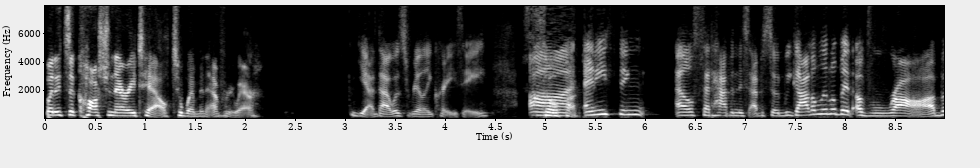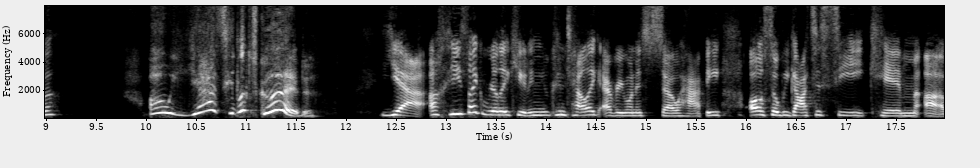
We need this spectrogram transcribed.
but it's a cautionary tale to women everywhere. Yeah, that was really crazy. So uh, anything else that happened this episode? We got a little bit of Rob. oh yes, he looked good. Yeah, uh, he's like really cute, and you can tell like everyone is so happy. Also, we got to see Kim uh,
